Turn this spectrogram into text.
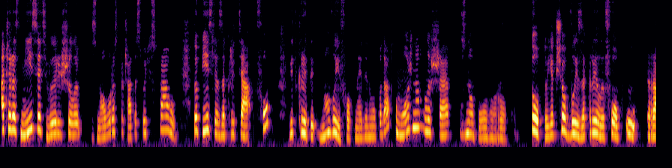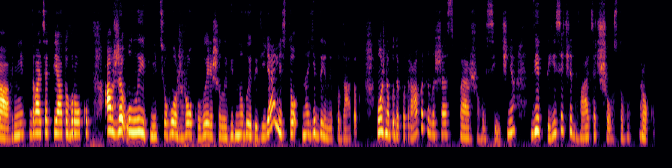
А через місяць вирішили знову розпочати свою справу, то після закриття ФОП відкрити новий ФОП на єдиному податку можна лише з нового року. Тобто, якщо ви закрили ФОП у травні 2025 року, а вже у липні цього ж року вирішили відновити діяльність, то на єдиний податок можна буде потрапити лише з 1 січня 2026 року.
